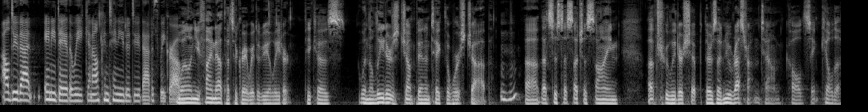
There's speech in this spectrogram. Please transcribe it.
I'll do that any day of the week and I'll continue to do that as we grow. Well, and you find out that's a great way to be a leader because when the leaders jump in and take the worst job, Mm-hmm. uh, that's just a, such a sign of true leadership. There's a new restaurant in town called St. Kilda,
